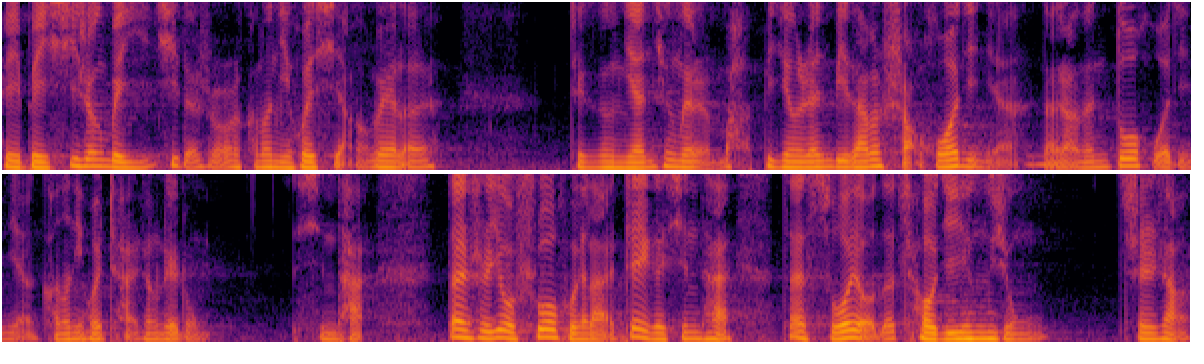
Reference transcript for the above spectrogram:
可以被牺牲、被遗弃的时候，可能你会想，为了这个更年轻的人吧，毕竟人比咱们少活几年，那让人多活几年，可能你会产生这种心态。但是又说回来，这个心态在所有的超级英雄身上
